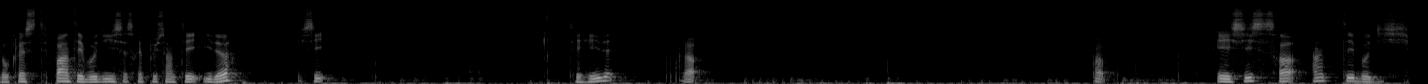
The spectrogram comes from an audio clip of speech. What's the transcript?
donc là, c'était pas un T-body, ça serait plus un T-header. Ici, T-head, voilà. Et ici, ce sera un T-body.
